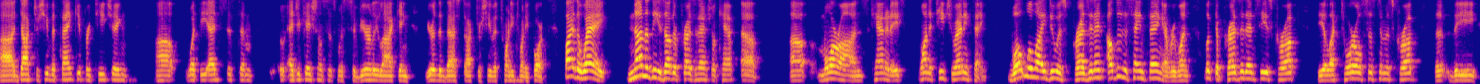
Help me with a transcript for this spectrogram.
uh, Dr. Shiva, thank you for teaching uh, what the ed system, educational system was severely lacking. You're the best, Dr. Shiva 2024. By the way, none of these other presidential camp, uh, uh, morons, candidates want to teach you anything. What will I do as president? I'll do the same thing, everyone. Look, the presidency is corrupt. The electoral system is corrupt. The, the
